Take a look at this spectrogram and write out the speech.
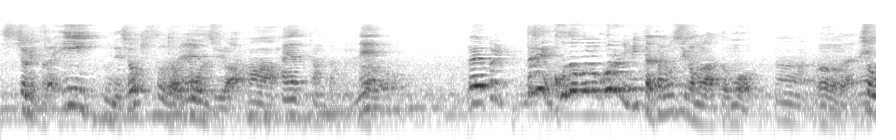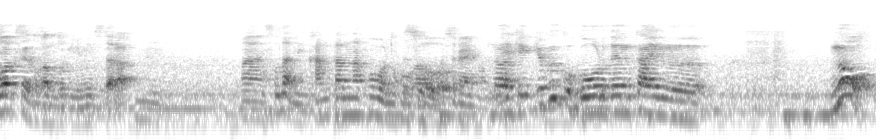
視聴率がいいんでしょ？きっと、当時は、ああ流行ってたんだもんね。やっぱり確かに子供の頃に見たら楽しいかもなと思う、うん、小学生とかの時に見てたら、うん。まあそうだね。簡単な方の方が面白いもんだからね結局こうゴールデンタイムの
